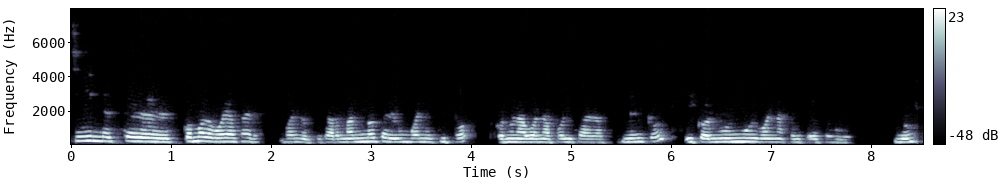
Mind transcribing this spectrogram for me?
sí, es que, ¿cómo lo voy a hacer? Bueno, pues armándote de un buen equipo, con una buena póliza de gastos médicos y con un muy buen agente de seguros, ¿no?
